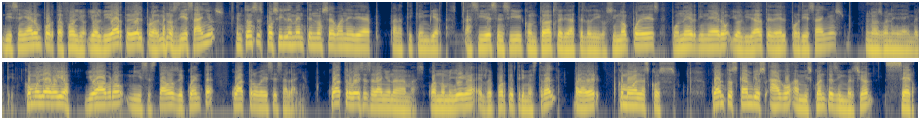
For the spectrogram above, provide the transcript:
diseñar un portafolio y olvidarte de él por al menos 10 años, entonces posiblemente no sea buena idea para ti que inviertas. Así de sencillo y con toda claridad te lo digo. Si no puedes poner dinero y olvidarte de él por 10 años, no es buena idea invertir. ¿Cómo le hago yo? Yo abro mis estados de cuenta cuatro veces al año. Cuatro veces al año nada más. Cuando me llega el reporte trimestral para ver cómo van las cosas. ¿Cuántos cambios hago a mis cuentas de inversión? Cero.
